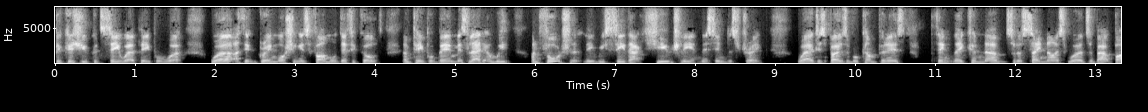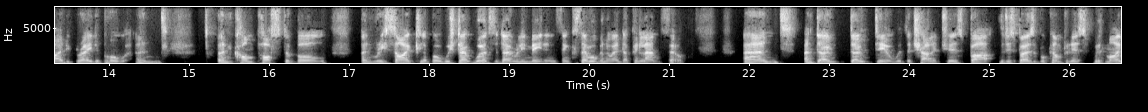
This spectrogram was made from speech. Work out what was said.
because you could see where people were were. I think greenwashing is far more difficult and people being misled. And we unfortunately we see that hugely in this industry where disposable companies think they can um, sort of say nice words about biodegradable and and compostable and recyclable, which don't words that don't really mean anything because they're all going to end up in landfill and and don't don't deal with the challenges. But the disposable companies, with my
